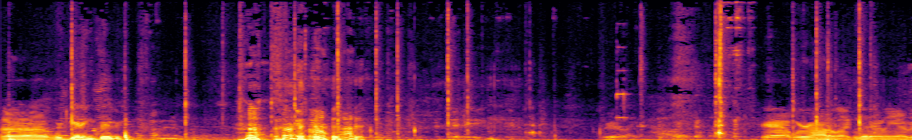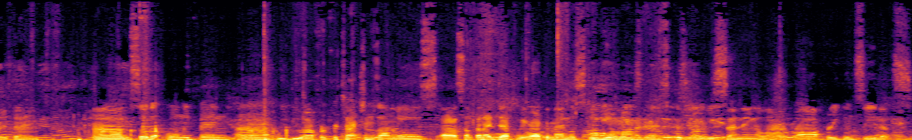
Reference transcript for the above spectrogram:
uh, we're getting bigger. Yeah, we're out of like literally everything. Um, so the only thing uh, we do offer protections on these. Uh, something I definitely recommend with studio monitors because you're gonna be sending a lot of raw frequency. That's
